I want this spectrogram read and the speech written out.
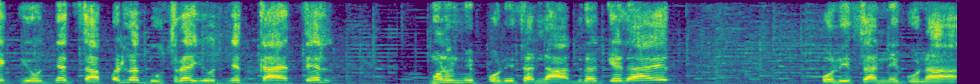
एक योजनेत सापडलं दुसऱ्या योजनेत काय असेल? म्हणून मी पोलिसांना आग्रह केला आहे. पोलिसांनी गुन्हा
